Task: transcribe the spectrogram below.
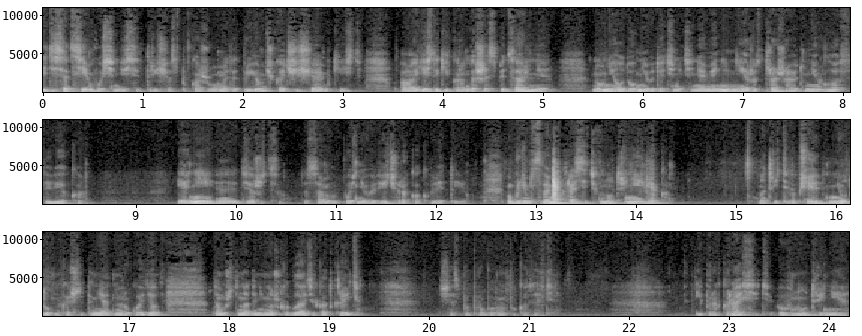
57-83. Сейчас покажу вам этот приемчик. Очищаем кисть. А, есть такие карандаши специальные, но мне удобнее вот этими тенями. Они не раздражают мне глаз и века. И они э, держатся до самого позднего вечера, как влитые. Мы будем с вами красить внутреннее веко. Смотрите, вообще неудобно, конечно, это мне одной рукой делать, потому что надо немножко гладик открыть. Сейчас попробуем показать. И прокрасить внутреннее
